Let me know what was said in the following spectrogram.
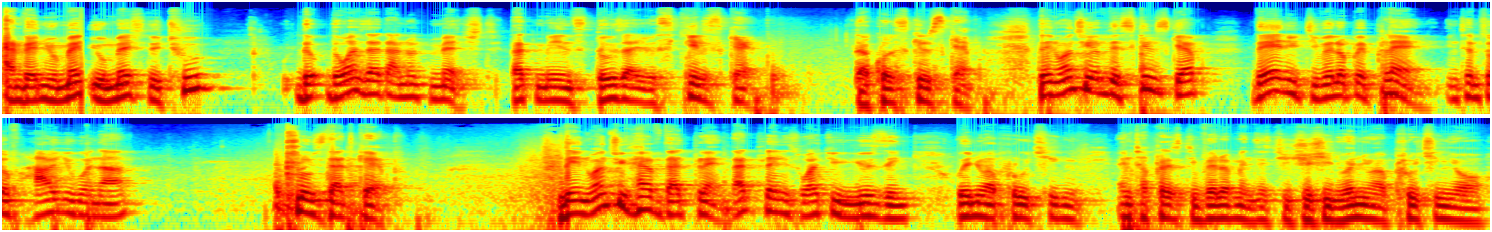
And then you match, you match the two. The, the ones that are not matched, that means those are your skills gap. They're called skills gap. Then once you have the skills gap, then you develop a plan in terms of how you're gonna close that gap. Then once you have that plan, that plan is what you're using when you're approaching enterprise development institution, when you're approaching your,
